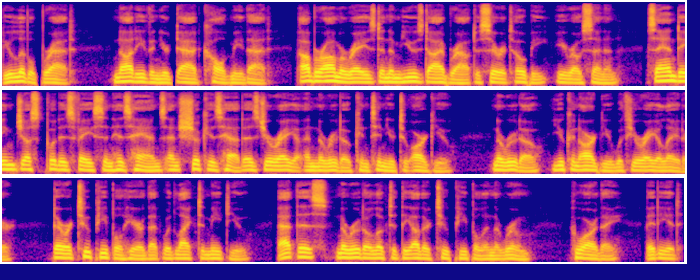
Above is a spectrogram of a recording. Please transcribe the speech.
You little brat. Not even your dad called me that. Tobirama raised an amused eyebrow to Sarutobi, Ero Sennin. Sandaime just put his face in his hands and shook his head as Jiraiya and Naruto continued to argue. Naruto, you can argue with Jiraiya later. There are two people here that would like to meet you. At this, Naruto looked at the other two people in the room. Who are they? Idiot.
